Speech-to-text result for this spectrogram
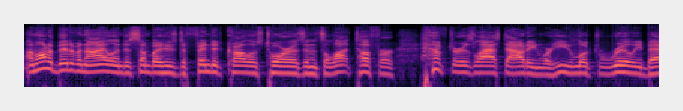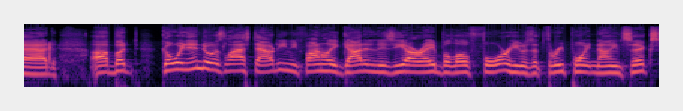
I'm on a bit of an island as somebody who's defended Carlos Torres, and it's a lot tougher after his last outing where he looked really bad. Uh, but going into his last outing, he finally got in his ERA below four. He was at 3.96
